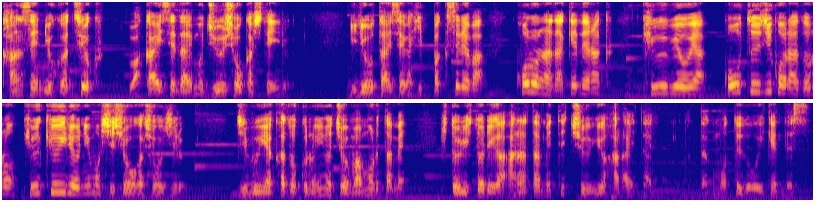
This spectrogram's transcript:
感染力が強く、若い世代も重症化している。医療体制が逼迫すれば、コロナだけでなく、急病や交通事故などの救急医療にも支障が生じる。自分や家族の命を守るため、一人一人が改めて注意を払いたい。全くもって同意見です。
